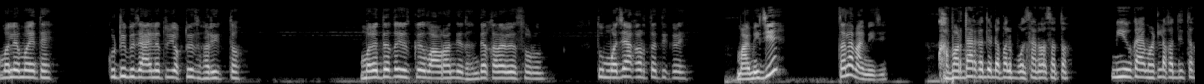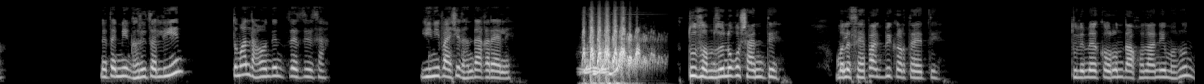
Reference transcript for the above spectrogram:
मला माहीत आहे. कुठे बी जायला तू एकटीच घरी तर मला तर इतके वावरांनी धंदे करायला सोडून. तू मजा करतो तिकडे. मामीजी? चला मामीजी. खबरदार कधी डबल बोलता असं तर? मी काय म्हटलं कधी तर नाही तर मी घरी चालली येईन, तुम्हाला धावून देईन त्याच दिवसा. येईन पाहिजे धंदा करायला. तू समजू नको शांती. मला स्वयंपाक बी करता येते. तुला मी करून दाखवला नाही म्हणून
